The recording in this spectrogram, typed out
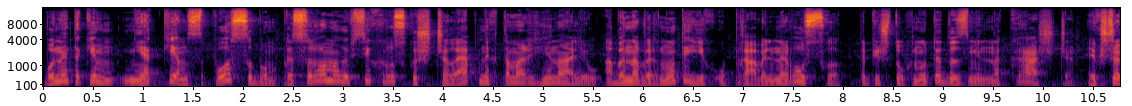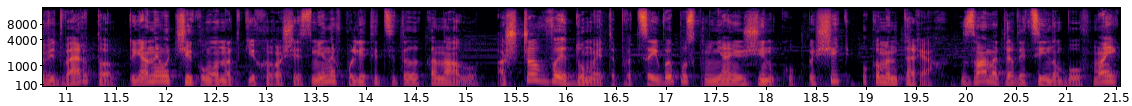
Вони таким ніяким способом присоромили всіх рускощелепних та маргіналів, аби навернути їх у правильне русло та підштовхнути до змін на краще. Якщо відверто, то я не очікував на такі хороші зміни в політиці телеканалу. А що ви думаєте про цей випуск Міняю жінку? Пишіть у коментарях. З вами традиційно був Майк.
